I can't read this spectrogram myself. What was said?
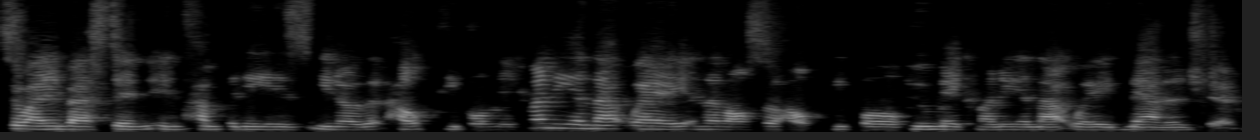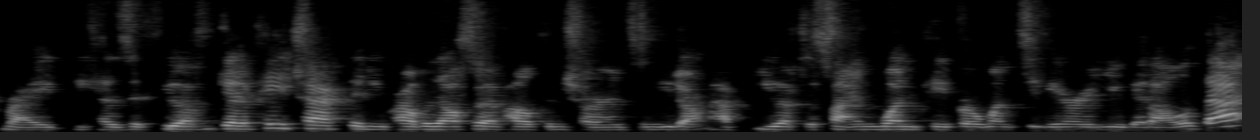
So I invest in, in companies, you know, that help people make money in that way and then also help people who make money in that way manage it, right? Because if you have get a paycheck, then you probably also have health insurance and you don't have you have to sign one paper once a year and you get all of that.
